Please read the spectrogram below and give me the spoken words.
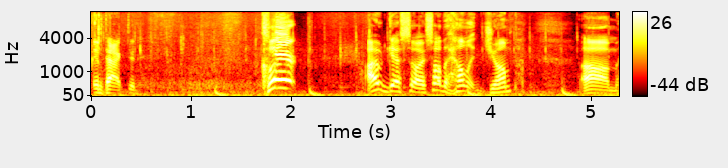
Impacted. Clear. I would guess so. I saw the helmet jump. Um,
